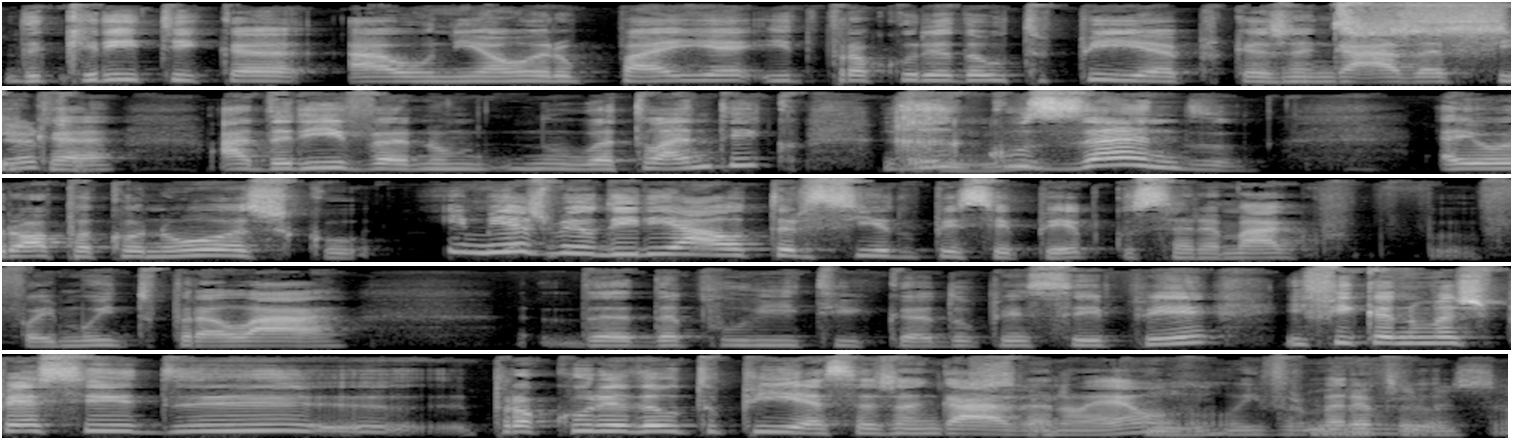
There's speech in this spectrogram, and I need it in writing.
de crítica à União Europeia e de procura da utopia, porque a jangada certo. fica à deriva no, no Atlântico, recusando uhum. a Europa conosco e mesmo eu diria a autarcia do PCP, porque o Saramago foi muito para lá da, da, política do PCP e fica numa espécie de procura da utopia, essa jangada, certo. não é? Um uhum. livro maravilhoso.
